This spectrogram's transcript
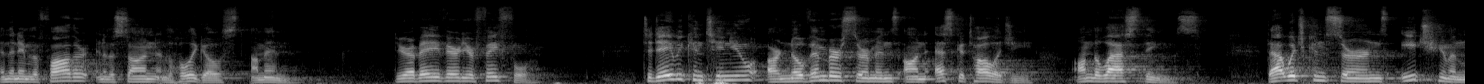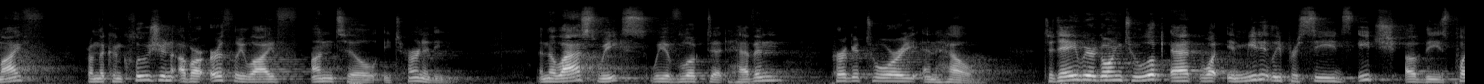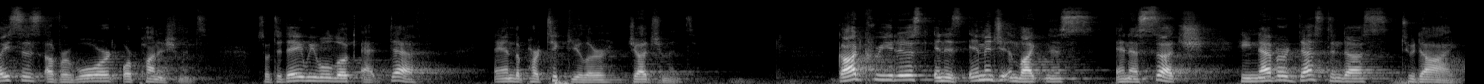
In the name of the Father, and of the Son, and of the Holy Ghost. Amen. Dear Abbe, very dear faithful, today we continue our November sermons on eschatology, on the last things, that which concerns each human life from the conclusion of our earthly life until eternity. In the last weeks, we have looked at heaven, purgatory, and hell. Today we are going to look at what immediately precedes each of these places of reward or punishment. So today we will look at death and the particular judgment. God created us in his image and likeness, and as such, he never destined us to die.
